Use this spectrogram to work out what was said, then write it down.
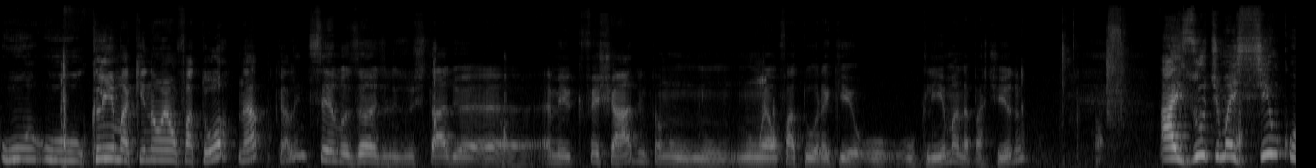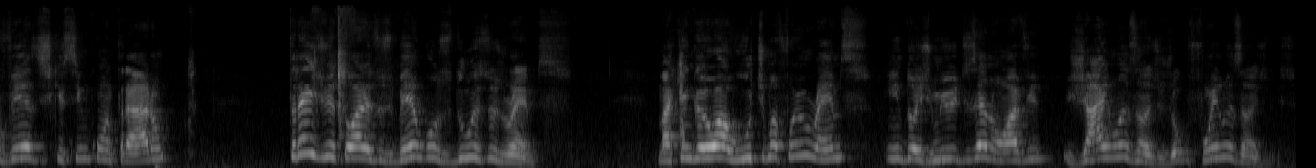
O, o, clima aqui não é um fator, né? Porque além de ser Los Angeles, o estádio é, é, é meio que fechado, então não, não, não, é um fator aqui o, o clima na partida. As últimas cinco vezes que se encontraram, três vitórias dos Bengals, duas dos Rams. Mas quem ganhou a última foi o Rams em 2019, já em Los Angeles. O jogo foi em Los Angeles.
